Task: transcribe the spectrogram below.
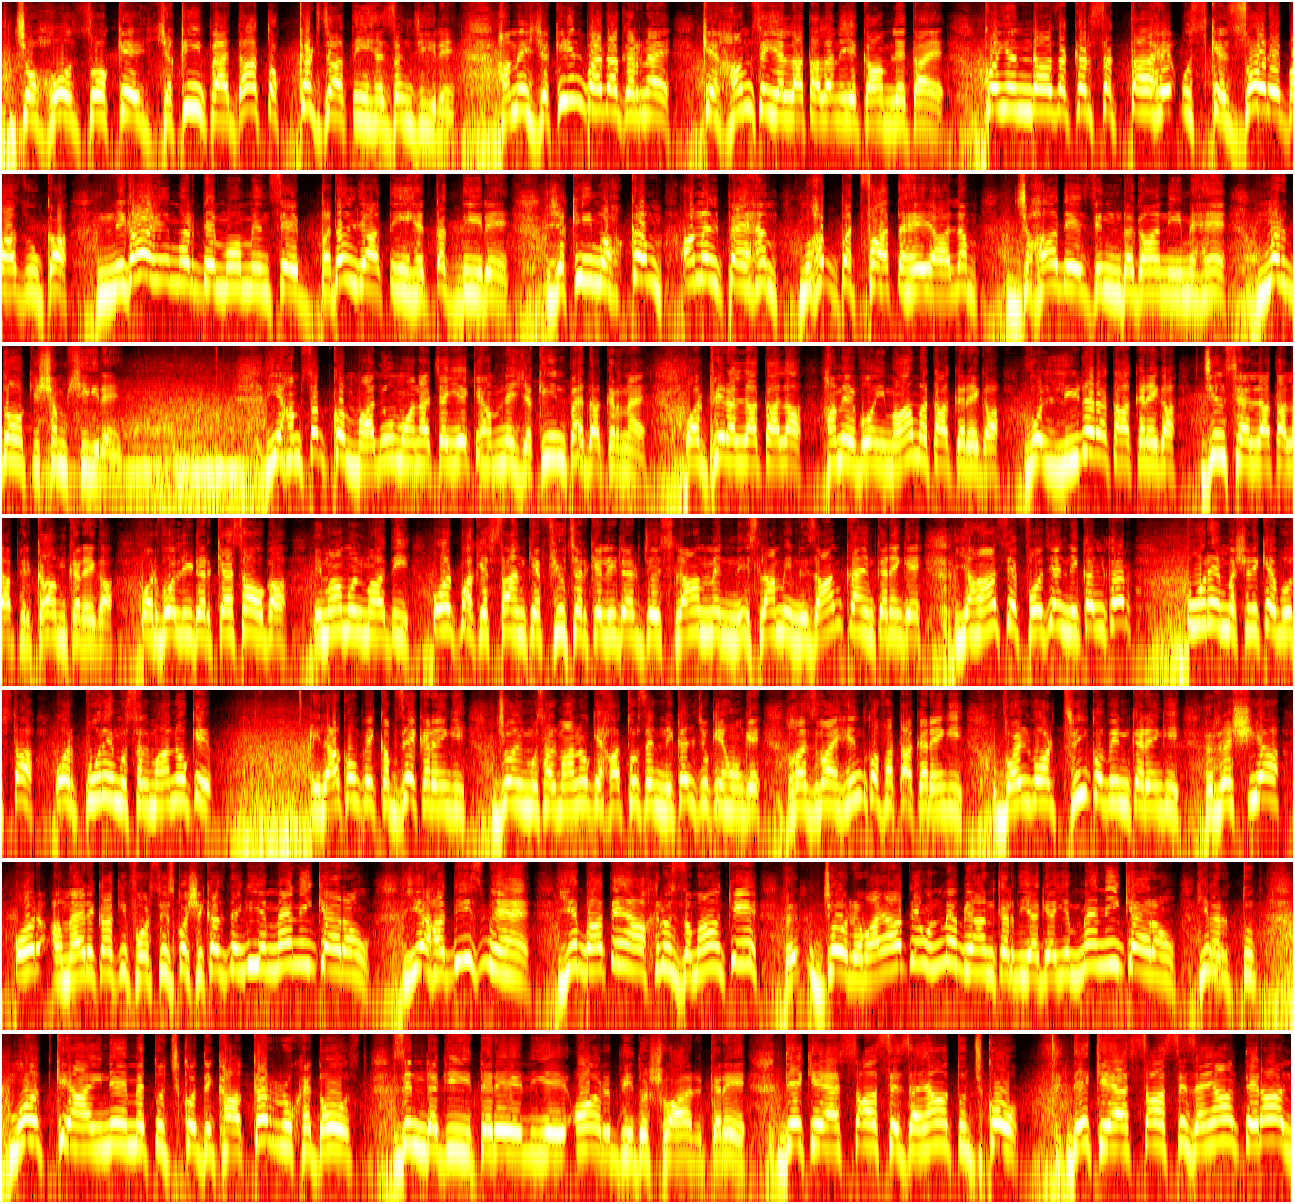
جو ہو ذوق یقین پیدا تو کٹ جاتی ہیں زنجیریں۔ ہمیں یقین پیدا کرنا ہے کہ ہم سے ہی اللہ تعالیٰ نے یہ کام لیتا ہے۔ کوئی اندازہ کر سکتا ہے اس کے زور بازو کا نگاہ مرد مومن سے بدل جاتی ہیں تقدیریں۔ یقین محکم، عمل پہم محبت فاتح عالم، جہاد زندگانی میں ہیں مردوں کی شمشیریں۔ یہ ہم سب کو معلوم ہونا چاہیے کہ ہم نے یقین پیدا کرنا ہے اور پھر اللہ تعالیٰ ہمیں وہ امام عطا کرے گا، وہ لیڈر عطا کرے گا جن سے اللہ تعالیٰ پھر کام کرے گا۔ اور وہ لیڈر کیسا ہوگا؟ امام المادی اور پاکستان کے فیوچر کے لیڈر جو اسلام میں، اسلامی نظام قائم کریں گے، یہاں سے فوجیں نکل کر پورے مشرق وسطیٰ اور پورے مسلمانوں کے علاقوں پہ قبضے کریں گی، جو ان مسلمانوں کے ہاتھوں سے نکل چکے ہوں گے۔ غزوہ ہند کو فتح کریں گی ورلڈ وار تھری کو ون کریں گی۔ رشیا اور امریکہ کی فورسز کو شکست دیں گی، یہ میں نہیں کہہ رہا ہوں۔ یہ حدیث میں ہے، یہ باتیں آخر الزمان کے جو روایات ہیں، ان میں بیان کر دیا گیا۔ یہ میں نہیں کہہ رہا ہوں۔ یہ موت کے آئینے میں تجھ کو دکھا کر رخ دوست۔ زندگی تیرے لیے اور بھی دشوار کرے۔ دیکھے احساس سے زیاں تجھ کو۔ دیکھے احساس سے زیاں، تیرا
